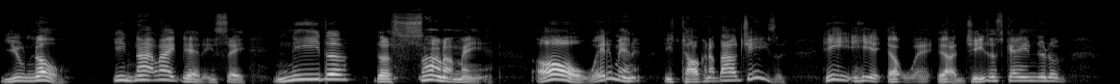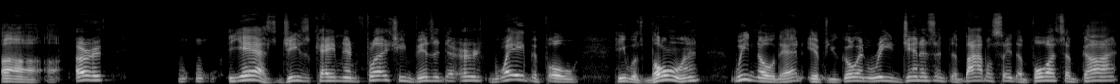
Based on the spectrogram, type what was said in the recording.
you know. He's not like that. He say, neither the Son of Man. Oh, wait a minute. He's talking about Jesus. He, he uh, uh, Jesus came to the uh, uh earth. Yes, Jesus came in flesh. He visited the earth way before he was born. We know that. If you go and read Genesis, the Bible say the voice of God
